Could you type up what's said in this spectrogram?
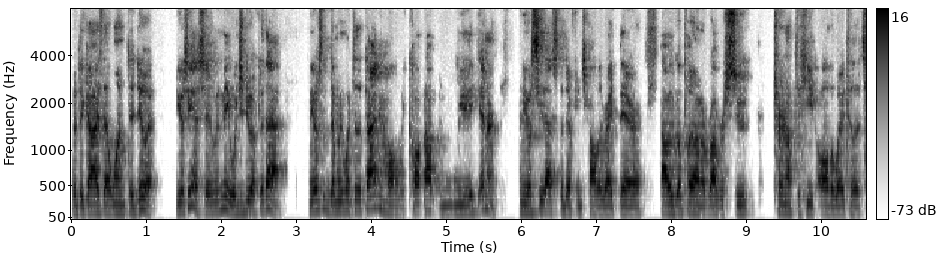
with the guys that wanted to do it." He goes, "Yeah, same with me. What'd you do after that?" And he goes, "Then we went to the dining hall we caught up and we ate dinner." And he goes, "See, that's the difference, probably right there. I would go put on a rubber suit, turn up the heat all the way to its,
